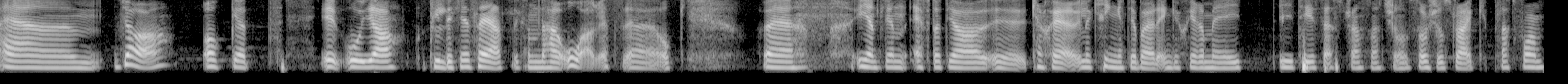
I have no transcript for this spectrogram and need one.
Eh, ja, och att, eh, och ja, till det kan jag säga att liksom det här året eh, och eh, egentligen efter att jag eh, kanske, eller kring att jag började engagera mig i, i TSS, Transnational Social Strike Platform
